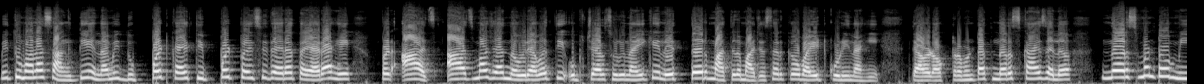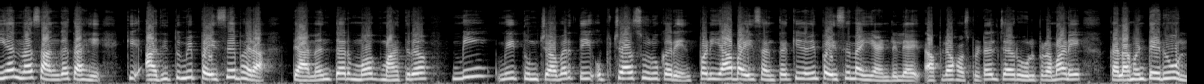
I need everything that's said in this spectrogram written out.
मी तुम्हाला सांगतेय ना मी दुप्पट काय तिप्पट पैसे द्यायला तयार आहे पण आज आज माझ्या नवऱ्यावरती उपचार सुरू नाही केले तर मात्र माझ्यासारखं वाईट कोणी नाही. त्यावर डॉक्टर म्हणतात नर्स काय झालं? नर्स म्हणतो मी यांना सांगत आहे की आधी तुम्ही पैसे भरा त्यानंतर मग मात्र मी मी तुमच्यावरती उपचार सुरू करेन. पण या बाई सांगतात की त्यांनी पैसे नाही आणलेले आहेत. आपल्या हॉस्पिटलच्या रूलप्रमाणे कला म्हणते रूल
